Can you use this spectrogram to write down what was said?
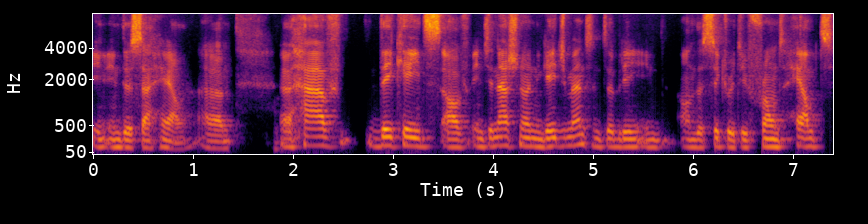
in, in the Sahel. Um, uh, have decades of international engagement, notably in, on the security front, helped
